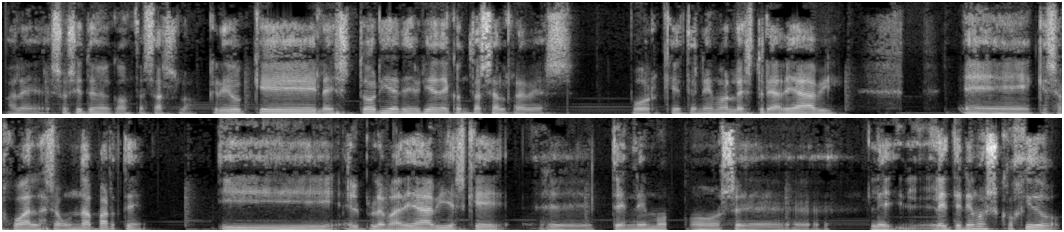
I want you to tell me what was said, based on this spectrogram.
¿vale? Eso sí tengo que confesárselo. Creo que la historia debería de contarse al revés, porque tenemos la historia de Abby, eh, que se juega en la segunda parte, y el problema de Abby es que eh, tenemos eh, le, le, tenemos cogido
